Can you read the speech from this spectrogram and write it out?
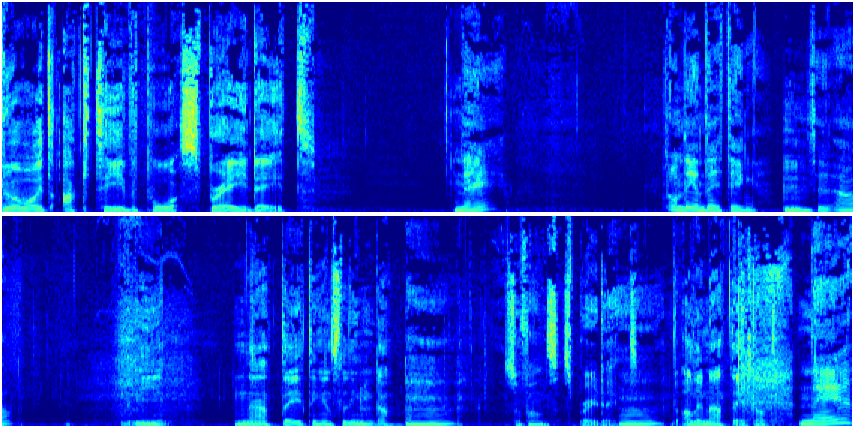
Du har varit aktiv på Spraydate. Nej. Om det är en dejting. Så, ja. I nätdatingens linda så fanns Spraydate. Har aldrig nätdejtat. Nej,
